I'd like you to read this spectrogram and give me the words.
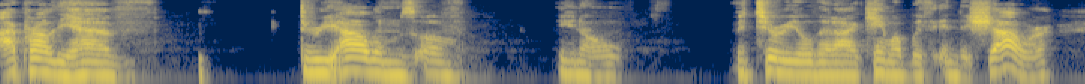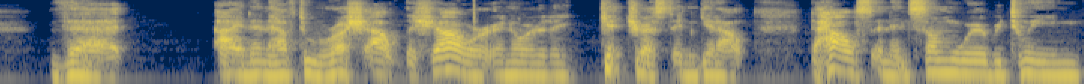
i probably have three albums of you know material that i came up with in the shower that i didn't have to rush out the shower in order to get dressed and get out the house and then somewhere between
